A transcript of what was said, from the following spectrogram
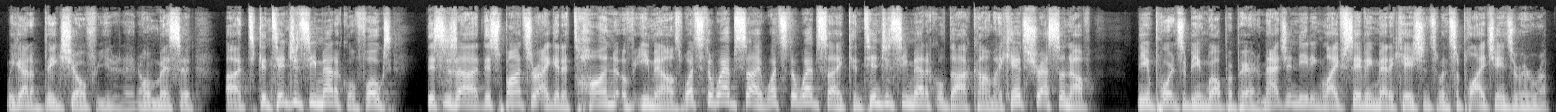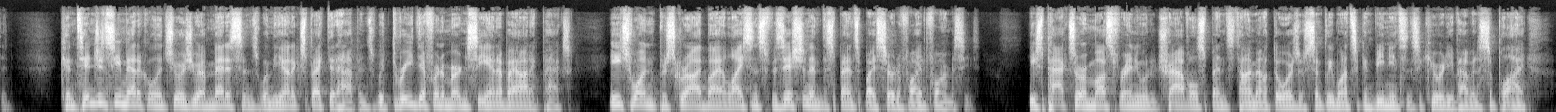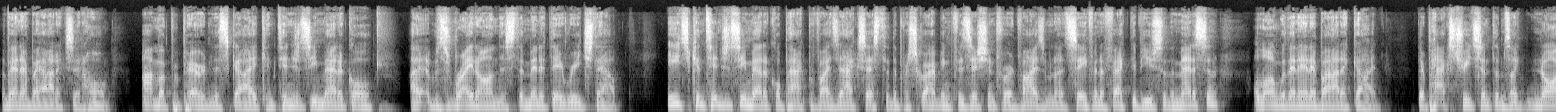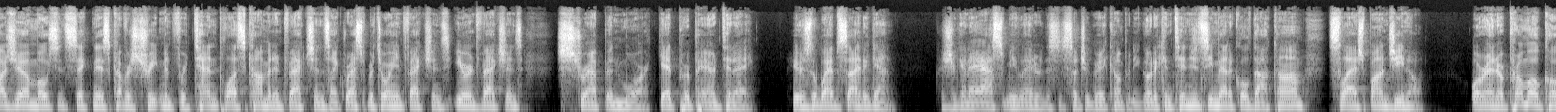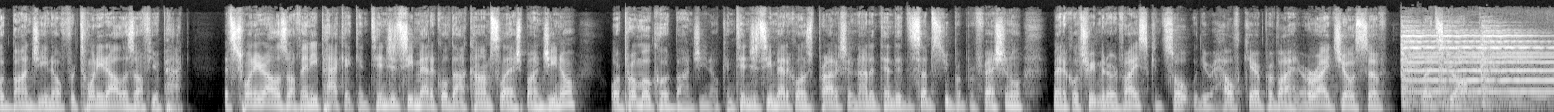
We got a big show for you today. Don't miss it. Uh, Contingency Medical, folks. This is uh, this sponsor. I get a ton of emails. What's the website? What's the website? Contingencymedical.com. I can't stress enough the importance of being well prepared. Imagine needing life saving medications when supply chains are interrupted. Contingency Medical ensures you have medicines when the unexpected happens with three different emergency antibiotic packs, each one prescribed by a licensed physician and dispensed by certified pharmacies. These packs are a must for anyone who travels, spends time outdoors, or simply wants the convenience and security of having a supply of antibiotics at home. I'm a preparedness guy, contingency medical. I was right on this the minute they reached out. Each contingency medical pack provides access to the prescribing physician for advisement on safe and effective use of the medicine, along with an antibiotic guide. Their packs treat symptoms like nausea, motion sickness, covers treatment for 10 plus common infections like respiratory infections, ear infections, strep, and more. Get prepared today. Here's the website again, because you're going to ask me later. This is such a great company. Go to contingencymedical.com slash Bongino or enter promo code Bongino for $20 off your pack. That's $20 off any pack at contingencymedical.com slash Bongino or promo code Bongino. Contingency Medical and its products are not intended to substitute for professional medical treatment or advice. Consult with your healthcare provider. All right, Joseph, let's go.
